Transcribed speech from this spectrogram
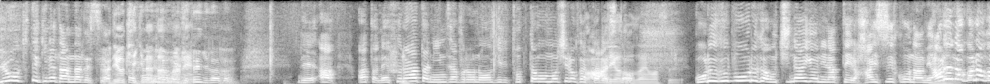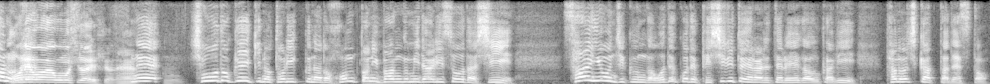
猟奇的な旦那ですよあ猟奇的な旦那ねでああとね古畑任三郎の大喜利とっても面白かったですあありがとうとございます。ゴルフボールが落ちないようになっている排水コーナー。にあれなかなかのね。これは面白いですよね。ね、うん。消毒液のトリックなど本当に番組でありそうだし、西園寺君がおでこでペシリとやられてる絵が浮かび楽しかったですと。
